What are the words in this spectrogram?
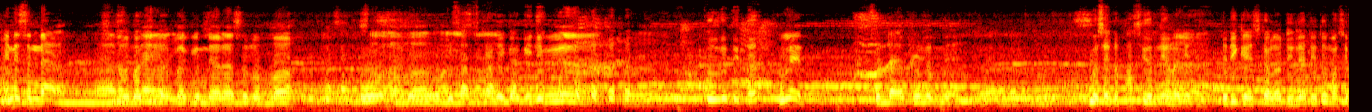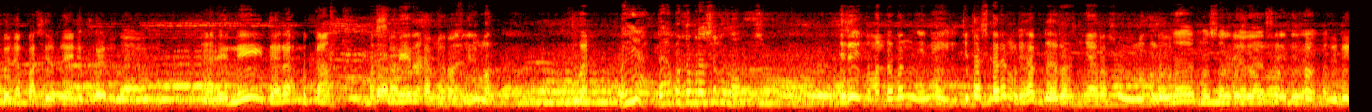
ini sendal Ah, Sendal baginda. baginda Rasulullah Wah, besar sekali kakinya. Iya. Kulit itu. kulit sendal kulitnya Masih ada pasirnya lagi. Hmm. Jadi guys kalau dilihat itu masih banyak pasirnya. Ini keren banget. nah ini darah bekam masih Darah merah bekamnya. Rasulullah. Bukan. oh iya darah bekam Rasulullah Jadi teman-teman ini kita sekarang lihat darahnya Rasulullah sholli ala sayyidina Ini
